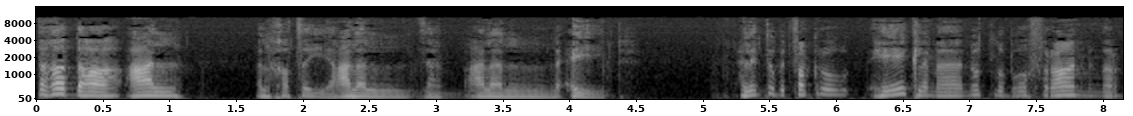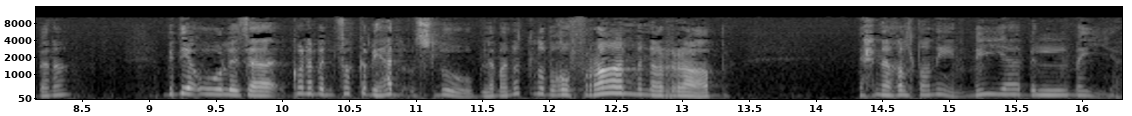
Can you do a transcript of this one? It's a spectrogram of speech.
تغضى على الخطية على الذنب على العيب. هل أنتم بتفكروا هيك لما نطلب غفران من ربنا؟ بدي أقول إذا كنا بنفكر بهذا الأسلوب لما نطلب غفران من الرب إحنا غلطانين مية بالمية.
